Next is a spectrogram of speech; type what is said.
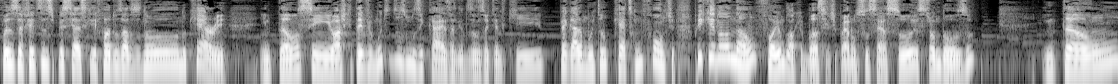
foi os efeitos especiais que foram usados no, no Carrie. Então, assim, eu acho que teve muitos dos musicais ali dos anos 80 que pegaram muito o Cats como fonte. Porque, não, não, foi um blockbuster, tipo, era um sucesso estrondoso. Então,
